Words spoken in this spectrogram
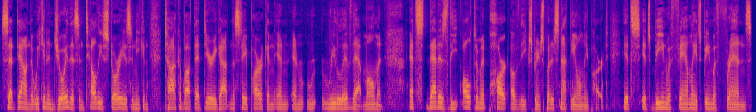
set down, that we can enjoy this and tell these stories, and he can talk about that deer he got in the state park and and and re- relive that moment. That's that is the ultimate part of the experience, but it's not the only part. It's it's being with family, it's being with friends,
